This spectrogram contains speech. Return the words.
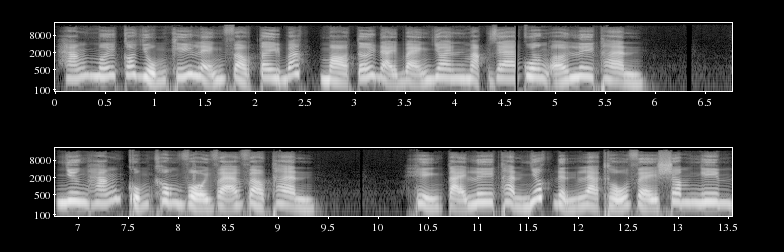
hắn mới có dũng khí lẻn vào Tây Bắc, mò tới đại bản doanh mặt gia quân ở Ly Thành. Nhưng hắn cũng không vội vã vào thành. Hiện tại Ly Thành nhất định là thủ vệ sâm nghiêm.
